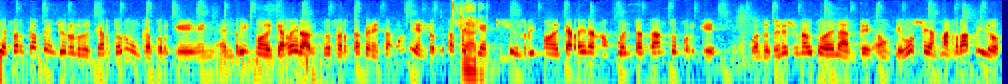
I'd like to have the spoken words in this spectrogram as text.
Y a Verstappen yo no lo descarto nunca, porque en, en ritmo de carrera después Verstappen está muy bien. Lo que pasa Claro. es que aquí el ritmo de carrera no cuenta tanto porque cuando tenés un auto adelante, aunque vos seas más rápido,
